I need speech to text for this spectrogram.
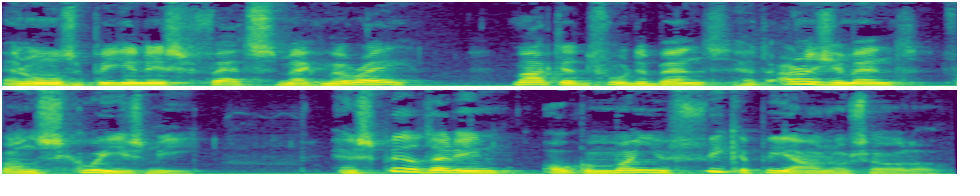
en onze pianist Fats McMurray maakt het voor de band het arrangement van Squeeze Me en speelt daarin ook een magnifieke pianosolo.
